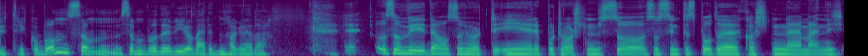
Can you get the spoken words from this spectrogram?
uttrykk og bånd som, som både vi og verden har glede av. Eh, og som vi da også hørte i reportasjen, så, så syntes både Karsten Meinich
